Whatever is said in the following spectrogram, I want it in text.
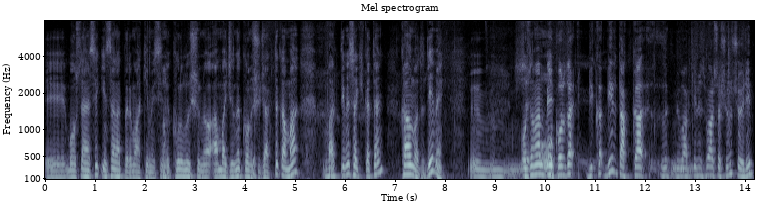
e, Bosna Hersek İnsan Hakları Mahkemesi'ni, ah. kuruluşunu, amacını konuşacaktık ama vaktimiz hakikaten kalmadı değil mi? Ee, o zaman ben... o konuda bir, bir dakikalık bir vaktimiz varsa şunu söyleyeyim.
